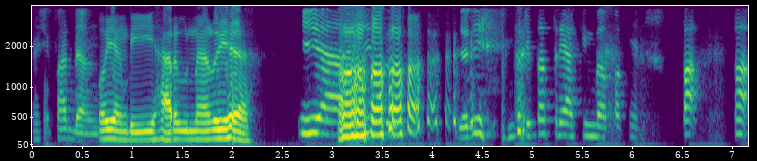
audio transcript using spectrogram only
nasi Padang. Oh, yang di Haruna tuh ya? Iya. Jadi kita teriakin bapaknya, Pak, Pak,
